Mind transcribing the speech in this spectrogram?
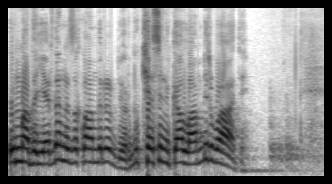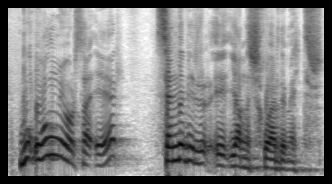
ummadığı yerden rızıklandırır diyor. Bu kesinlikle Allah'ın bir vaadi. Bu olmuyorsa eğer sende bir e, yanlışlık var demektir.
